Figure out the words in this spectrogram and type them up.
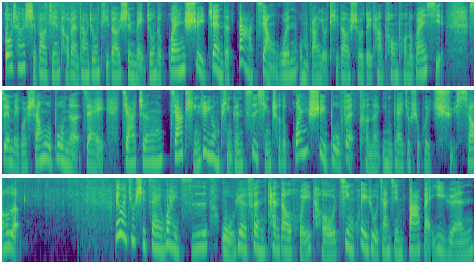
工商时报今天头版当中提到是美中的关税战的大降温，我们刚刚有提到说对抗通膨的关系，所以美国商务部呢在加征家庭日用品跟自行车的关税部分，可能应该就是会取消了。另外，就是在外资五月份看到回头净汇入将近八百亿元。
